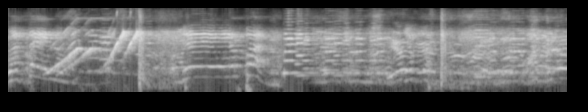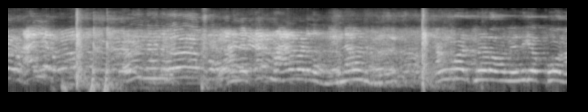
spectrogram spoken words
ಗೊತ್ತಾ ಇಲ್ಲ ಏ ಯಪ್ಪ ಯಪ್ಪ. ಅಲ್ಲ ಹಂಗತ್ತಾರ ಮಾಡ್ಬಾರ್ದು ಇನ್ನವನು ಹಂಗ್ ಮಾಡ್ತಿ ನೋಡು ಅವ್ನು ನಿನಗೆ ಫೋನ್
